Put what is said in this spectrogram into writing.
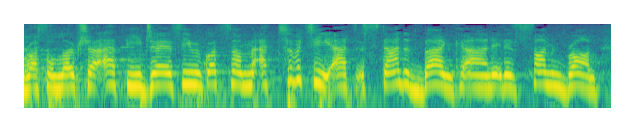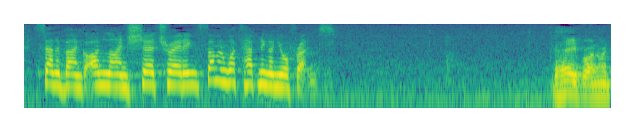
Russell Loubser at the JSE. We've got some activity at Standard Bank, and it is Simon Brown, Standard Bank online share trading. Simon, what's happening on your front? Hey, Bronwyn.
